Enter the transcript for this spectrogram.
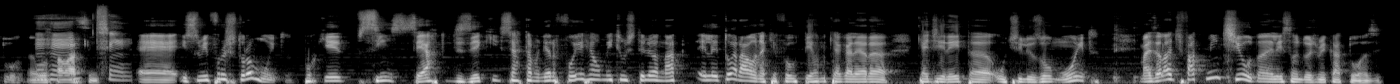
turno, eu vou Uhum, falar assim. Sim. É, isso me frustrou muito, porque sim, certo dizer que de certa maneira foi realmente um estelionato eleitoral, né, que foi o termo que a galera, que a direita utilizou muito, mas ela de fato mentiu na eleição de 2014.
